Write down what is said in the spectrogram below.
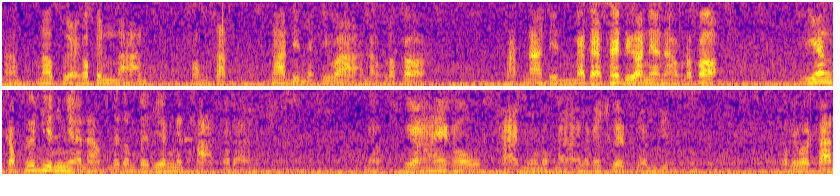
นะครับเน่าเปื่อยก็เป็นอาหารของสัตว์หน้าดินอย่างที่ว่านะครับ แล้วก็สัตว์หน้าดินแม้แต่ไส้เดือนเนี่ยนะครับ แล้วก็ เลี้ยงกับพื้นดินเนี้ยนะครับ ไม่ต้องไปเลี้ยงในถาดก็ได้นะเพื่อให้เขาถ่ายมูลออกมา แล้วก็ช่วยพรวนดินเราเรียกว่าการ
